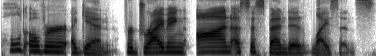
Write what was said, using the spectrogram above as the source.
pulled over again for driving on a suspended license.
